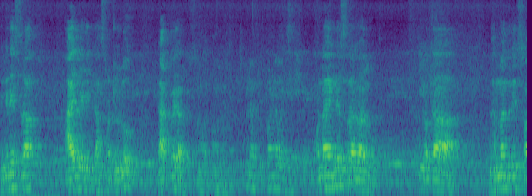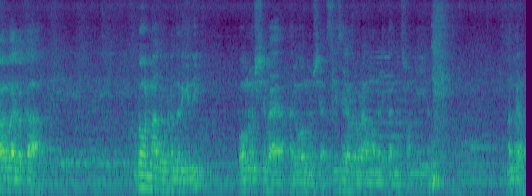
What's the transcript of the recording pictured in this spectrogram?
వెంకటేశ్వర ఆయుర్వేదిక్ హాస్పిటల్లో డాక్టర్ గారు కొండా వెంకటేశ్వరరావు గారు ఈ యొక్క ధన్వంతరి స్వామివారి యొక్క ఫోటోని మాకు ఇవ్వడం జరిగింది. ఓం నమ శివాయ హరి ఓం నమ శివాయ. శ్రీశైల బ్రహ్మ మల్లికార్జున స్వామి నమస్కారం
